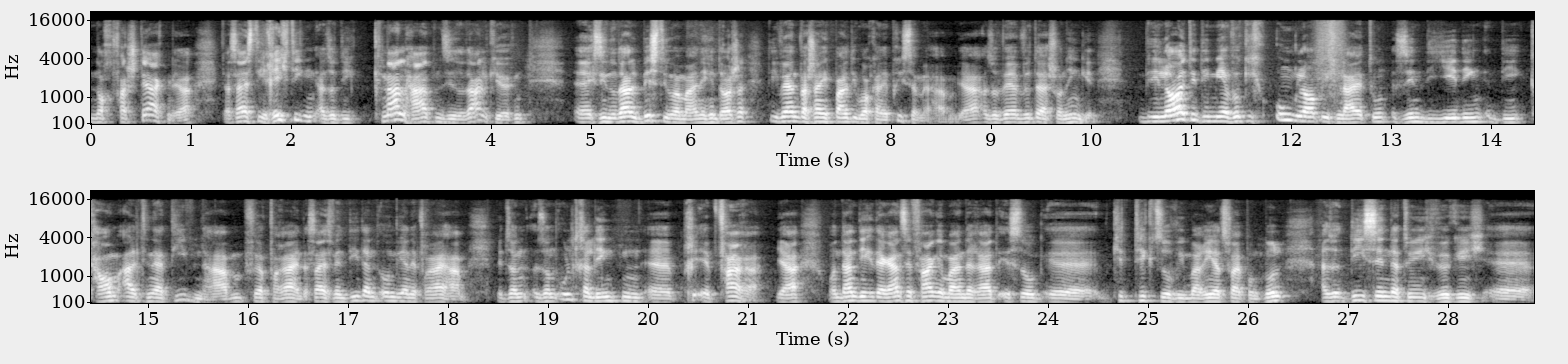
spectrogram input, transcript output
noch verstärken. Ja? Das heißt, die richtigen, also die knallharten Synodalkirchen, äh, Synodalbistümer meine ich in Deutschland, die werden wahrscheinlich bald überhaupt keine Priester mehr haben. Ja? Also wer wird da schon hingehen? Die Leute, die mir wirklich unglaublich leid tun, sind diejenigen, die kaum Alternativen haben für Pfarreien. Das heißt, wenn die dann irgendwie eine Pfarrei haben, mit so einem, so einem ultralinken äh, äh, Pfarrer, ja, und dann die, der ganze Pfarrgemeinderat ist so, äh, tickt so wie Maria 2.0, also die sind natürlich wirklich, äh,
